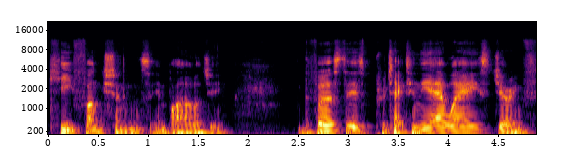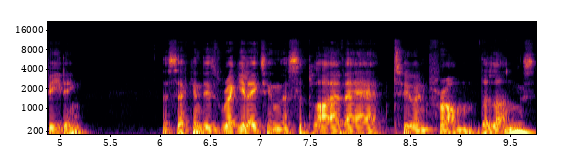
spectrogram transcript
key functions in biology. The first is protecting the airways during feeding. The second is regulating the supply of air to and from the lungs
